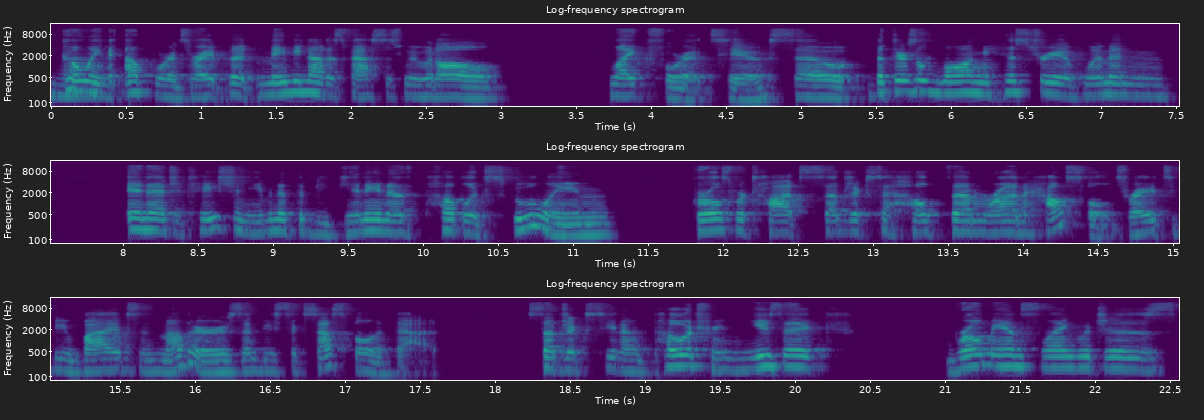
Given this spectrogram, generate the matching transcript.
yeah. going upwards, right? But maybe not as fast as we would all like for it to. So, but there's a long history of women in education, even at the beginning of public schooling girls were taught subjects to help them run households, right? To be wives and mothers and be successful at that. Subjects, you know, poetry, music, romance languages.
